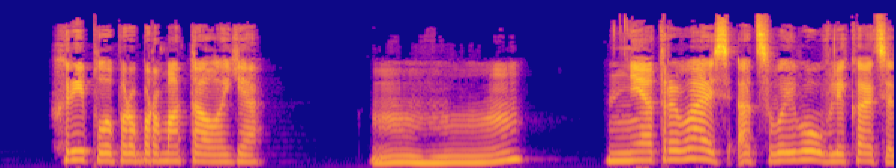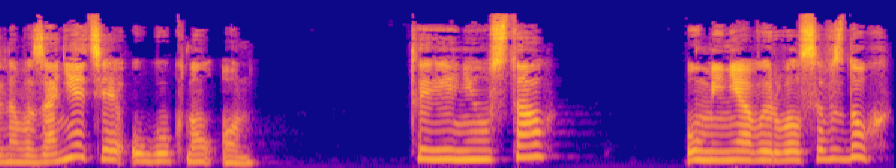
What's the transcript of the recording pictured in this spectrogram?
— хрипло пробормотала я. «Угу», не отрываясь от своего увлекательного занятия, угукнул он. «Ты не устал?» У меня вырвался вздох,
